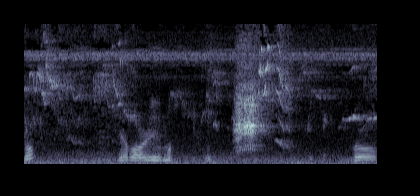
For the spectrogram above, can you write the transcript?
Go. You have already almost. Go.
